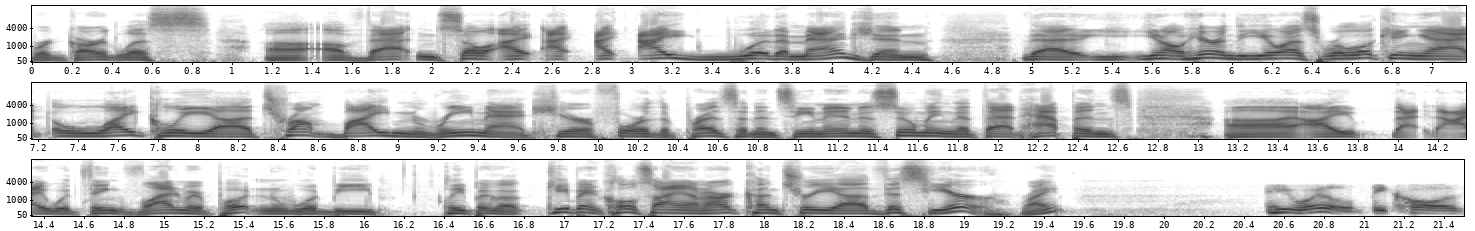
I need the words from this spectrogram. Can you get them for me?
regardless of that. And so, I, I, I would imagine that you know here in the U.S. we're looking at likely Trump Biden rematch here for the presidency, and, and assuming that that happens, I I would think Vladimir Putin Putin would be keeping a keeping a close eye on our country uh, this year, right? He will, because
